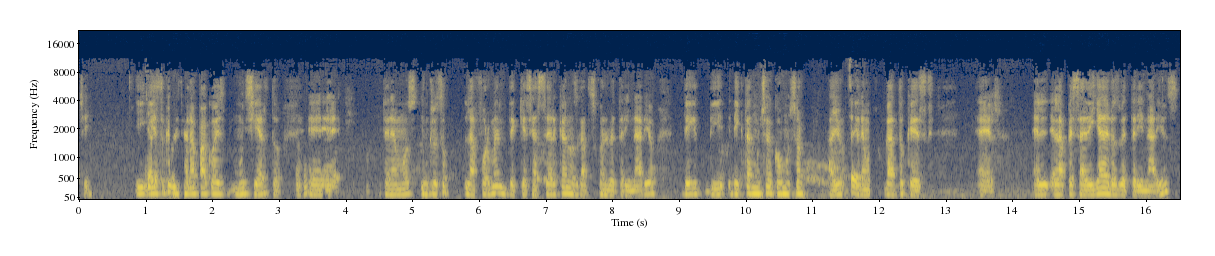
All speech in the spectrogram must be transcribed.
¿sí? Y, y esto que menciona Paco es muy cierto. Uh -huh. eh, tenemos incluso la forma de que se acercan los gatos con el veterinario, di, di, dictan mucho de cómo son. Hay, sí. Tenemos un gato que es el, el, la pesadilla de los veterinarios,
